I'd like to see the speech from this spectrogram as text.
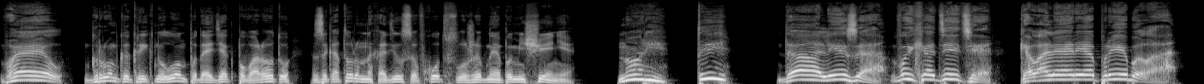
«Вейл!» – громко крикнул он, подойдя к повороту, за которым находился вход в служебное помещение. «Нори, ты?» «Да, Лиза, выходите! Кавалерия прибыла!»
